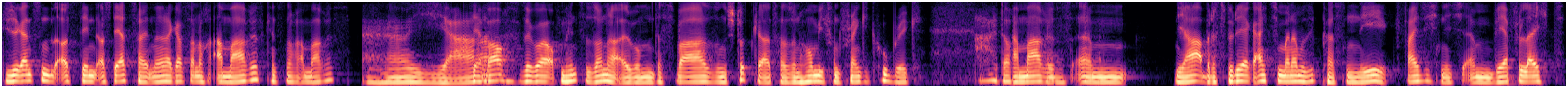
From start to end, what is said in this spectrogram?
Diese ganzen aus, den, aus der Zeit, ne? Da gab es auch noch Amaris. Kennst du noch Amaris? Äh, ja. Der war auch sogar auf dem Hinze Sonne Album. Das war so ein Stuttgarter, so ein Homie von Frankie Kubrick. Ah, doch. Amaris. Ähm, ja, aber das würde ja gar nicht zu meiner Musik passen. Nee, weiß ich nicht. Ähm, Wer vielleicht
